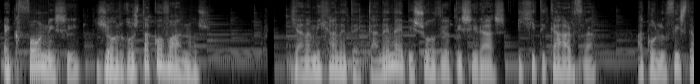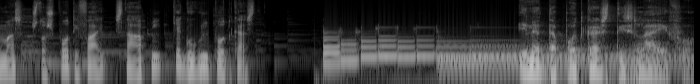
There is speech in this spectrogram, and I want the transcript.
Εκφώνηση Γιώργος Τακοβάνος. Για να μην χάνετε κανένα επεισόδιο της σειράς ηχητικά άρθρα, ακολουθήστε μας στο Spotify, στα Apple και Google Podcast. Είναι τα podcast της Lifeo.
